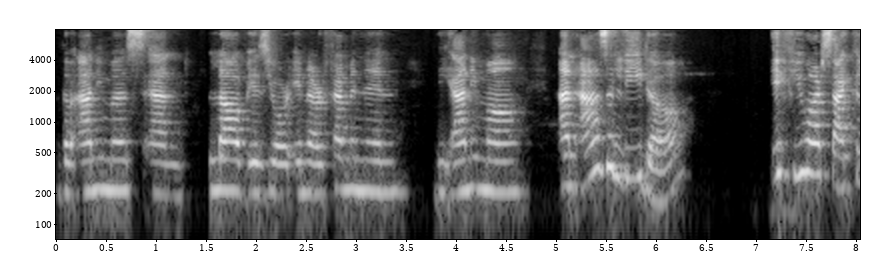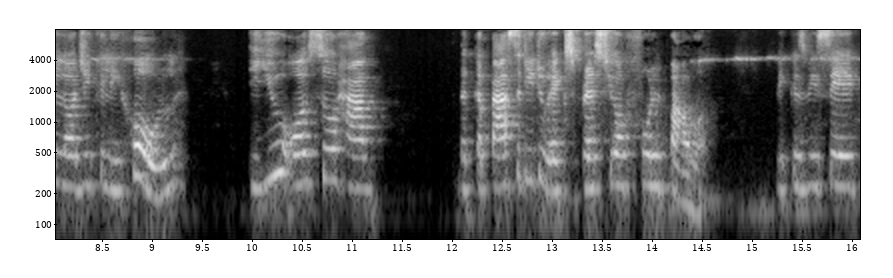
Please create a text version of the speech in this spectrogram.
the animus, and love is your inner feminine, the anima. And as a leader, if you are psychologically whole, you also have the capacity to express your full power. Because we say,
